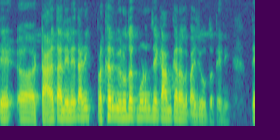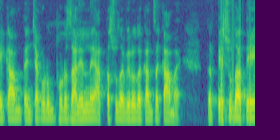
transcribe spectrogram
ते टाळत आलेले आहेत आणि प्रखर विरोधक म्हणून जे काम करायला पाहिजे होतं त्यांनी. ते काम त्यांच्याकडून थोडं झालेलं नाही. आता सुद्धा विरोधकांचं काम आहे. तर ते सुद्धा ते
